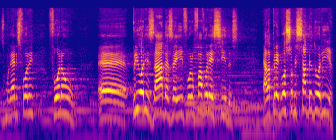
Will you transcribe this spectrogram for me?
As mulheres foram, foram é, priorizadas aí, foram favorecidas. Ela pregou sobre sabedoria.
